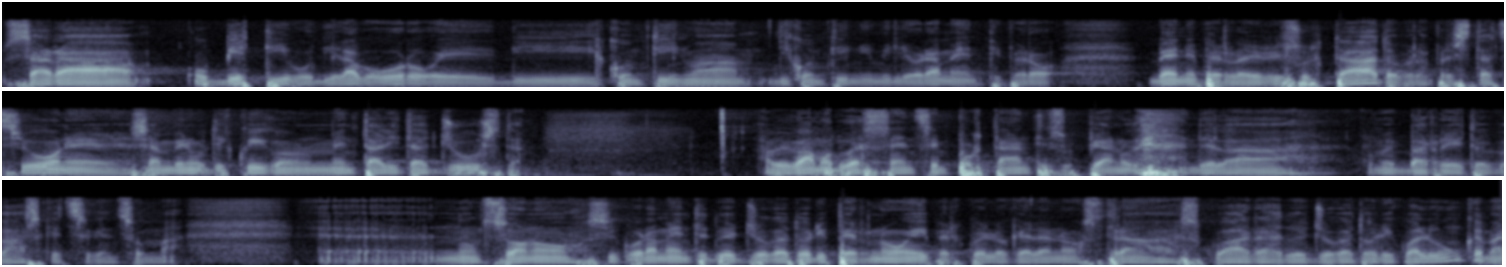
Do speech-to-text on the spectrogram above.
sarà obiettivo di lavoro e di, continua, di continui miglioramenti, però bene per il risultato, per la prestazione, siamo venuti qui con mentalità giusta, avevamo due assenze importanti sul piano de, della, come Barreto e Vasquez che insomma eh, non sono sicuramente due giocatori per noi, per quello che è la nostra squadra, due giocatori qualunque, ma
